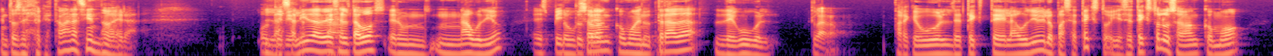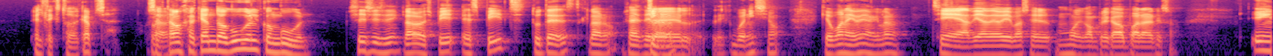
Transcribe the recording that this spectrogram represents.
Entonces lo que estaban haciendo era la salida de ese ah. altavoz era un, audio. lo usaban como entrada de Google. Claro. Para que Google detecte el audio y lo pase a texto. Y ese texto lo usaban como el texto de captcha. O sea, estaban hackeando a Google con Google. Sí, sí, sí, claro. speech to test, claro. O sea, es decir, buenísimo. Qué buena idea, claro. Sí, a día de hoy va a ser muy complicado parar eso. Y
